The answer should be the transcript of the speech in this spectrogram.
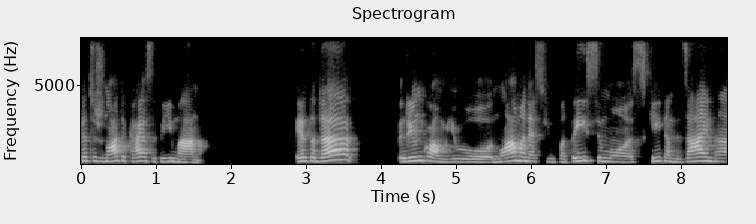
kad sužinoti, ką jos apie jį mano. Ir tada rinkom jų nuomonės, jų pataisimus, keitėm dizainą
